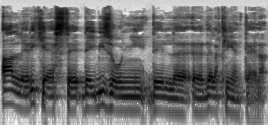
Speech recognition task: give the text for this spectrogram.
alle richieste dei bisogni del, eh, della clientela.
